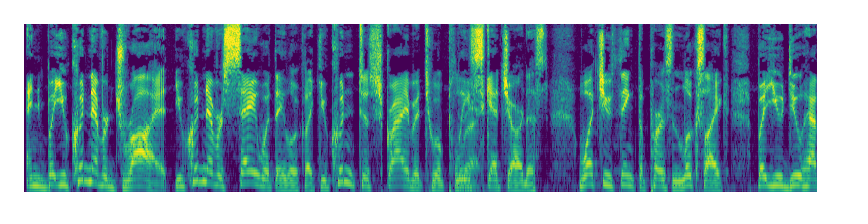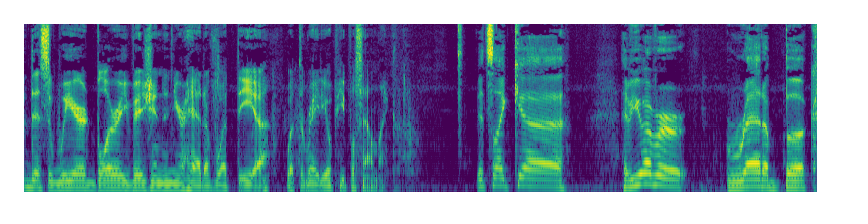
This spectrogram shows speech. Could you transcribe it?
and but you could never draw it. You could never say what they look like. You couldn't describe it to a police Right. sketch artist what you think the person looks like. But you do have this weird blurry vision in your head of what the uh, what the radio people sound like. It's like, uh, have you ever read a book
